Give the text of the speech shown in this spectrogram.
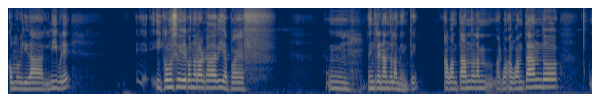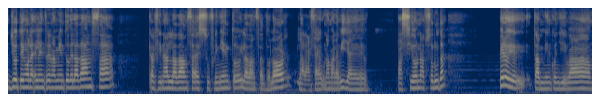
con movilidad libre. ¿Y cómo se vive con dolor cada día? Pues mm, entrenando la mente, aguantando, la- agu- aguantando. Yo tengo el entrenamiento de la danza, que al final la danza es sufrimiento y la danza es dolor. La danza es una maravilla, es pasión absoluta, pero eh, también conlleva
